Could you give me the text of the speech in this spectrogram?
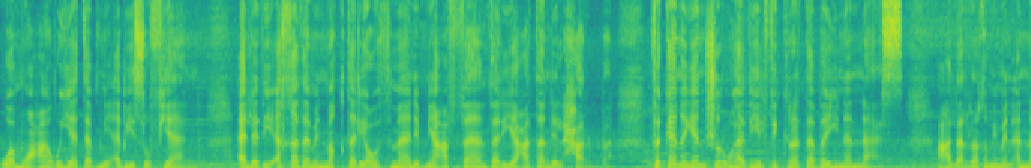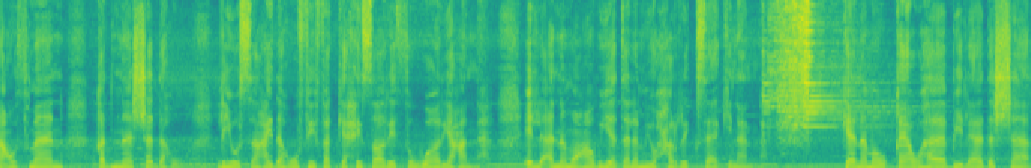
ومعاوية بن أبي سفيان الذي أخذ من مقتل عثمان بن عفان ذريعة للحرب. فكان ينشر هذه الفكرة بين الناس على الرغم من أن عثمان قد ناشده ليساعده في فك حصار الثوار عنه إلا أن معاوية لم يحرك ساكنا. كان موقعها بلاد الشام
